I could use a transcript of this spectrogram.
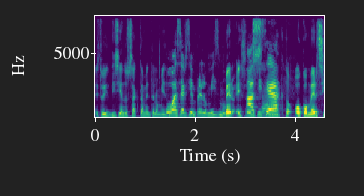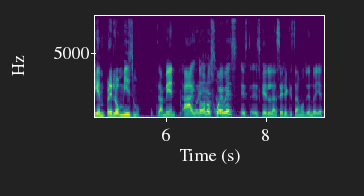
Estoy diciendo exactamente lo mismo. O hacer siempre lo mismo. Pero es Así sea. exacto. O comer siempre lo mismo. También. Ah, y Por todos los jueves, este, es que la serie que estábamos viendo ayer,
